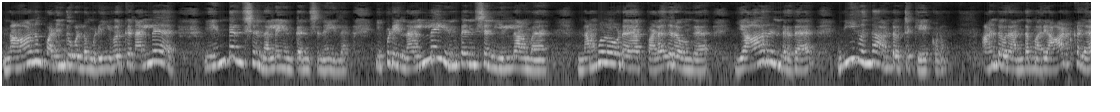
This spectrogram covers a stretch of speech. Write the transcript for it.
நானும் பணிந்து கொள்ள முடியும். இவருக்கு நல்ல இன்டென்ஷன் நல்ல இன்டென்ஷனே இல்ல. இப்படி நல்ல இன்டென்ஷன் இல்லாம நம்மளோட பழகுறவங்க யாருன்றத நீ வந்து ஆண்டவற்றை கேட்கணும். ஆண்டவர் அந்த மாதிரி ஆட்களை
